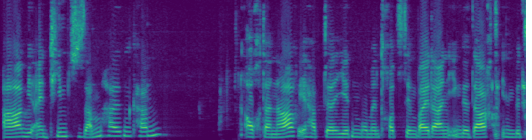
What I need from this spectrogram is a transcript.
A, wie ein Team zusammenhalten kann. Auch danach, ihr habt ja jeden Moment trotzdem weiter an ihn gedacht, ihn mit,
